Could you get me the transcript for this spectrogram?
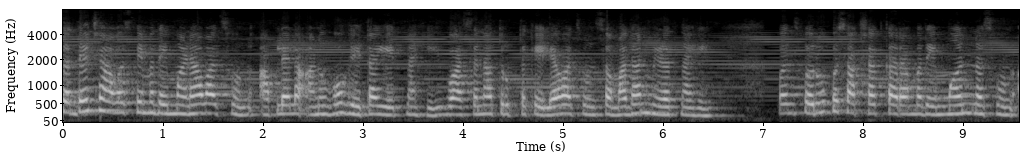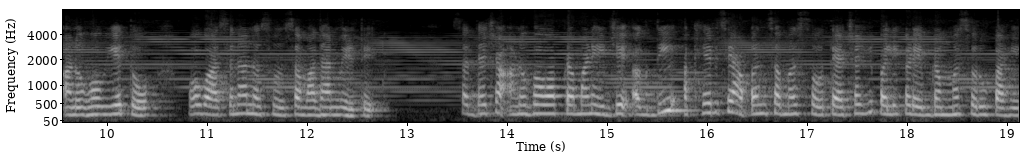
सध्याच्या अवस्थेमध्ये मना वाचून आपल्याला अनुभव घेता येत नाही वासना तृप्त केल्या वाचून समाधान मिळत नाही. पण स्वरूप साक्षात्कारामध्ये मन नसून अनुभव येतो व वासना नसून समाधान मिळते. सध्याच्या अनुभवाप्रमाणे जे अगदी अखेरचे आपण समजतो त्याच्याही पलीकडे ब्रह्मस्वरूप आहे.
